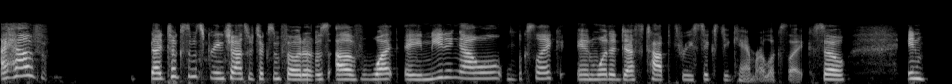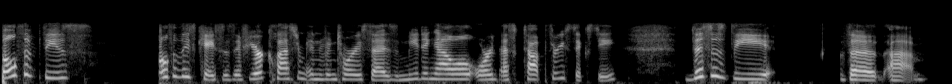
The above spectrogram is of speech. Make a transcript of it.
I have I took some screenshots, we took some photos of what a meeting owl looks like and what a desktop 360 camera looks like. So in both of these both of these cases, if your classroom inventory says meeting owl or desktop 360, this is the the um,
